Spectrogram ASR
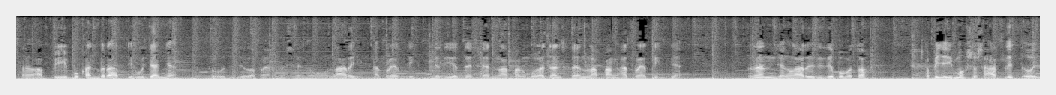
Tapi bukan berarti hujannya. Tuh di lapangan masih lari atletik. Jadi itu saya lapang bola dan sekalian lapang atletiknya. Dan jangan lari di dia Bapak toh. Tapi jadi mau susah atlet oi.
